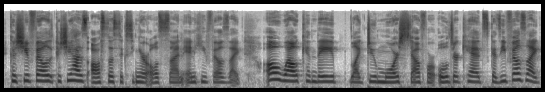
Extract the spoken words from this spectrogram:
because she feels, because she has also a 16 year old son and he feels like, oh, well, can they like do more stuff for older kids? Because he feels like,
